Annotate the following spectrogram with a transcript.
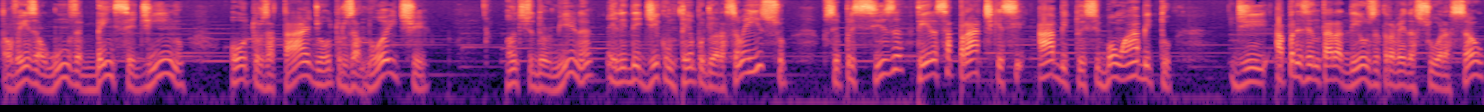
Talvez alguns é bem cedinho, outros à tarde, outros à noite, antes de dormir, né? Ele dedica um tempo de oração, é isso. Você precisa ter essa prática, esse hábito, esse bom hábito de apresentar a Deus através da sua oração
